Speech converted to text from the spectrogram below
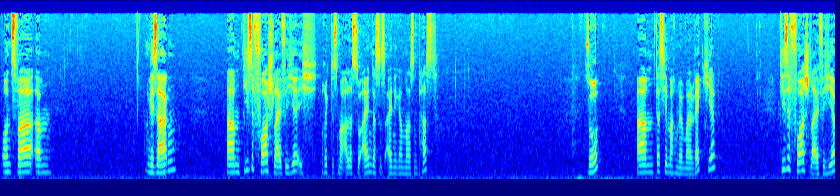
Und zwar, ähm, wir sagen, ähm, diese Vorschleife hier, ich rücke das mal alles so ein, dass es einigermaßen passt. So, ähm, das hier machen wir mal weg hier. Diese Vorschleife hier,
